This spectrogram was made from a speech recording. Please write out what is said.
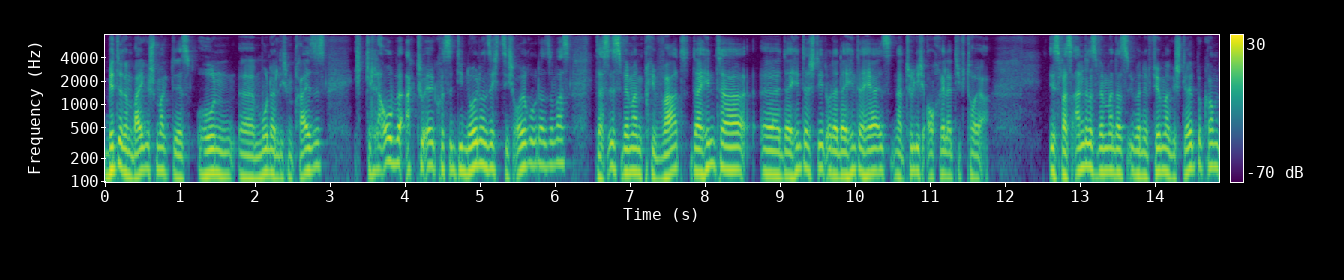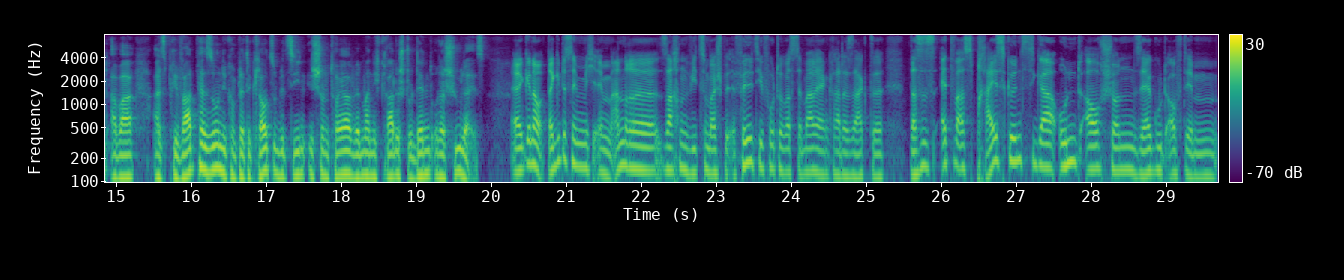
bitteren Beigeschmack des hohen äh, monatlichen Preises. Ich glaube, aktuell kostet die 69 Euro oder sowas. Das ist, wenn man privat dahinter, äh, dahinter steht oder dahinterher ist, natürlich auch relativ teuer. Ist was anderes, wenn man das über eine Firma gestellt bekommt, aber als Privatperson die komplette Cloud zu beziehen, ist schon teuer, wenn man nicht gerade Student oder Schüler ist. Äh, genau, da gibt es nämlich eben andere Sachen, wie zum Beispiel Affinity-Foto, was der Marian gerade sagte. Das ist etwas preisgünstiger und auch schon sehr gut auf dem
